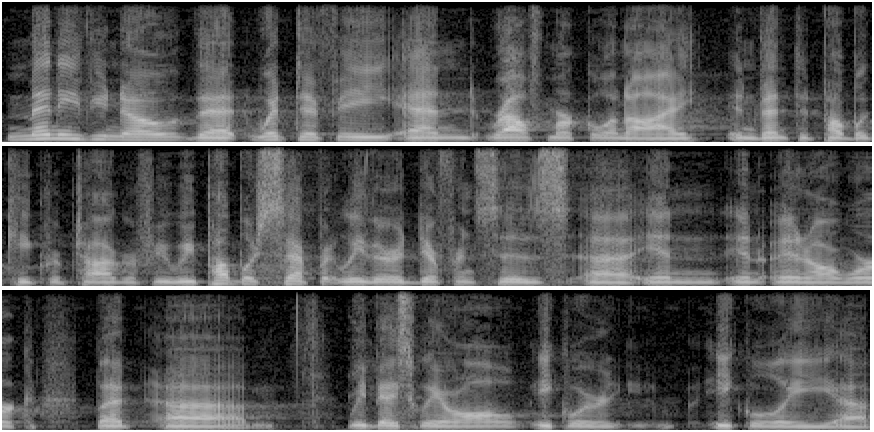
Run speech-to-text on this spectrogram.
Many of you know that Whit Diffie and Ralph Merkle and I invented public key cryptography. We publish separately. There are differences uh, in, in, in, our work, but um, we basically are all equally, equally uh,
